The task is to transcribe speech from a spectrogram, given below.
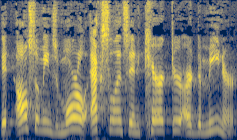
It also means moral excellence in character or demeanor.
